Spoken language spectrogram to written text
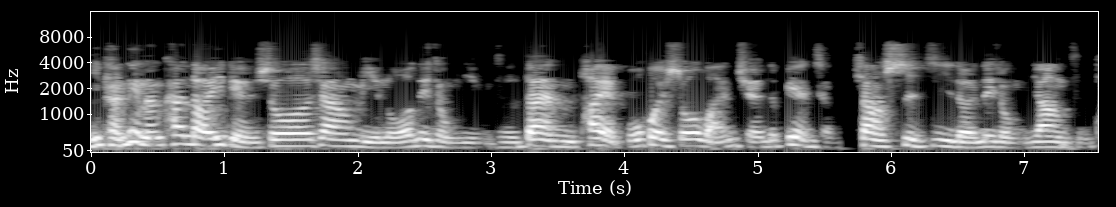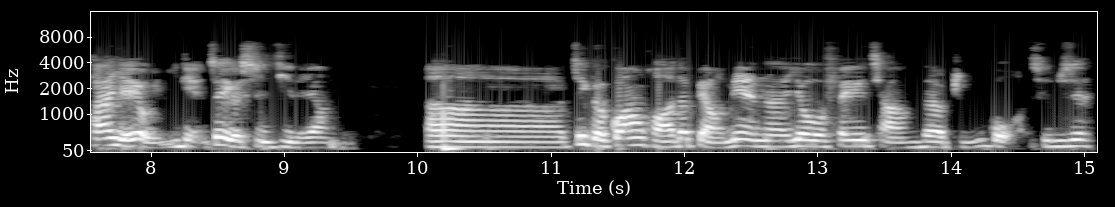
你肯定能看到一点说像米罗那种影子，但它也不会说完全的变成像世纪的那种样子，它也有一点这个世纪的样子。呃，这个光滑的表面呢又非常的苹果，是不是？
